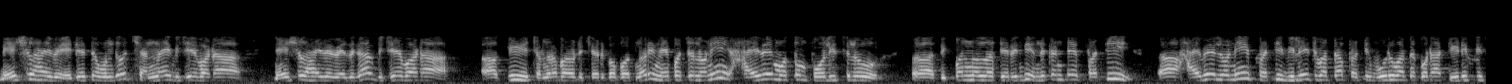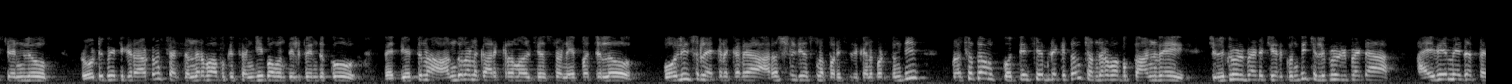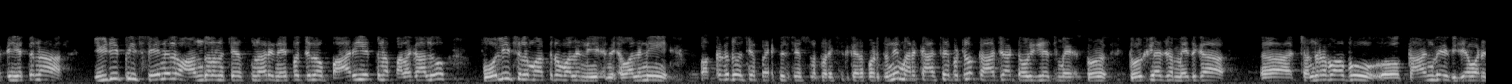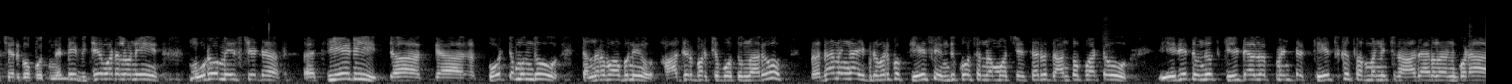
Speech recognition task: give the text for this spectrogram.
నేషనల్ హైవే ఏదైతే ఉందో చెన్నై విజయవాడ నేషనల్ హైవే మీదుగా విజయవాడ కి చంద్రబాబు నాయుడు చేరుకోబోతున్నారు. ఈ నేపథ్యంలోని హైవే మొత్తం పోలీసులు ఆ, దిగ్బంధంలో చేరింది. ఎందుకంటే ప్రతి హైవేలోని ప్రతి విలేజ్ వద్ద ప్రతి ఊరు వద్ద కూడా టీడీపీ శ్రేణులు రోడ్డు మీదకి రావడం చంద్రబాబుకి సంఘీభావం తెలిపేందుకు పెద్ద ఎత్తున ఆందోళన కార్యక్రమాలు చేస్తున్న నేపథ్యంలో పోలీసులు ఎక్కడెక్కడ అరెస్టులు చేస్తున్న పరిస్థితి కనపడుతుంది ప్రస్తుతం కొద్దిసేపటి క్రితం చంద్రబాబు కాన్వే చిలుకూరుపేట చేరుకుంది. చిలుకూరుపేట హైవే మీద పెద్ద ఎత్తున టీడీపీ శ్రేణులు ఆందోళన చేస్తున్నారు. ఈ నేపథ్యంలో భారీ ఎత్తున పలగాలు పోలీసులు మాత్రం వాళ్ళని వాళ్ళని పక్కకు దోచే ప్రయత్నం చేస్తున్న పరిస్థితి కనపడుతుంది. మరి కాసేపట్లో Kaza toll plaza toll- toll మీదుగా చంద్రబాబు కాన్వే విజయవాడ చేరుకోబోతుంది. అంటే విజయవాడలోని మూడో మేజిస్ట్రేట్ సిఐడి కోర్టు ముందు చంద్రబాబుని హాజరుపరచబోతున్నారు. ప్రధానంగా ఇప్పటి వరకు కేసు ఎందుకోసం నమోదు చేశారు? దాంతో పాటు ఏదైతే ఉందో స్కిల్ డెవలప్మెంట్ కేసుకు సంబంధించిన ఆధారాలను కూడా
